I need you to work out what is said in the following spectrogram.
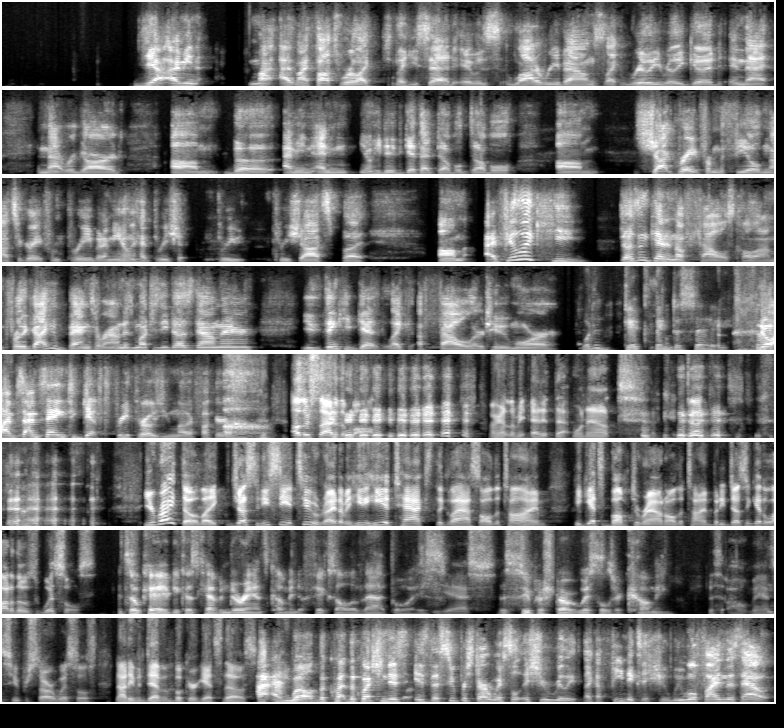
Yeah, I mean, my I, my thoughts were like like you said, it was a lot of rebounds, like really really good in that in that regard. Um, the I mean, and you know he did get that double double. Um, shot great from the field, not so great from three, but I mean he only had three sh- three three shots, but um, I feel like he doesn't get enough fouls called on him for the guy who bangs around as much as he does down there. You'd think he'd get like a foul or two more. What a dick thing to say. No, I'm I'm saying to get free throws, you motherfucker. Oh, Other side of the ball. All right, let me edit that one out. Okay, done. You're right though. Like Justin, you see it too, right? I mean, he he attacks the glass all the time. He gets bumped around all the time, but he doesn't get a lot of those whistles. it's okay because Kevin Durant's coming to fix all of that, boys. Yes. The superstar whistles are coming. This- oh man, superstar whistles. Not even Devin Booker gets those. I, I- I well, the the question is: Is the superstar whistle issue really like a Phoenix issue? We will find this out.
